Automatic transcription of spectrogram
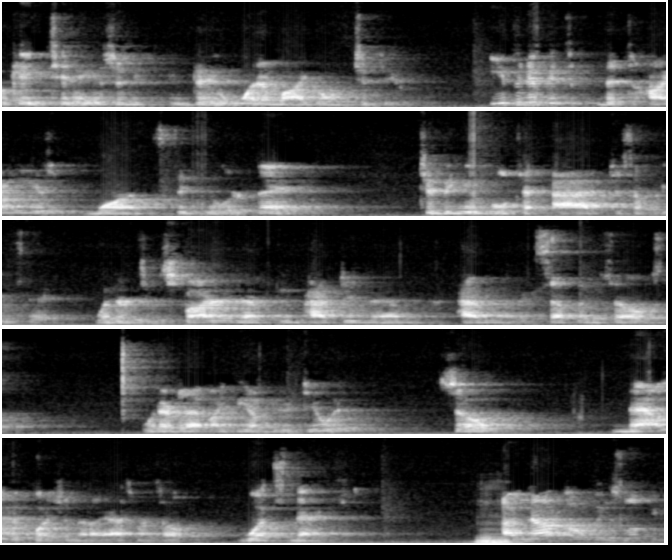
okay, today is a new day. What am I going to do? Even if it's the tiniest one singular thing, to be able to add to somebody's day, whether it's inspiring them, impacting them, having them accept themselves, whatever that might be, I'm going to do it. So now the question that I ask myself, what's next? Mm-hmm. I'm not always looking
